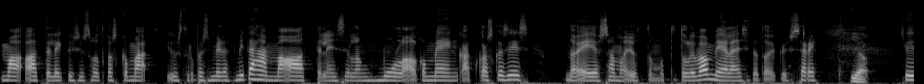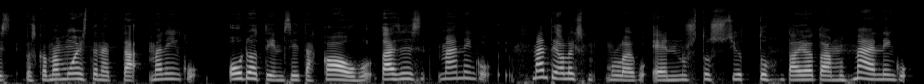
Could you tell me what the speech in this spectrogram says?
mä ajattelin kysyä sulta, koska mä just rupesin miettimään, että mitähän mä ajattelin silloin, kun mulla alkoi menkat. Koska siis, no ei ole sama juttu, mutta tuli vaan mieleen sitä toi kyssäri. Ja Siis, koska mä muistan, että mä niinku odotin sitä kauhu. Tai siis mä en niinku, mä en tiedä oliko mulla joku ennustusjuttu tai jotain, mutta mä en niinku,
